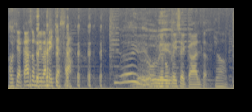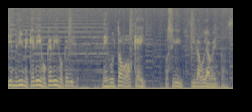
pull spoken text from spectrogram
Por si acaso me iba a rechazar. Ay, Yo, Dios yo mío. nunca hice carta. Yo, dime, dime, ¿qué dijo? ¿Qué dijo? ¿Qué dijo? ¿Le gustó? Ok. Pues sí, sí la voy a ver entonces.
